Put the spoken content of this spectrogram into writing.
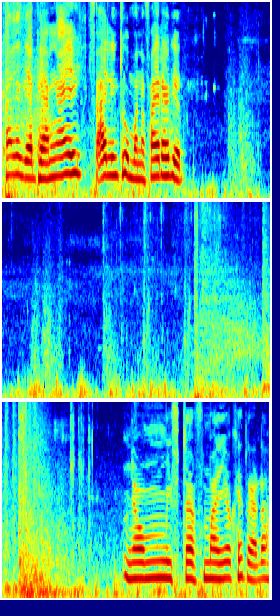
khá lên ghé phèm ngay sai linh thủ mà nó phải ra được. Nhóm miftaf mày ok ra đó.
